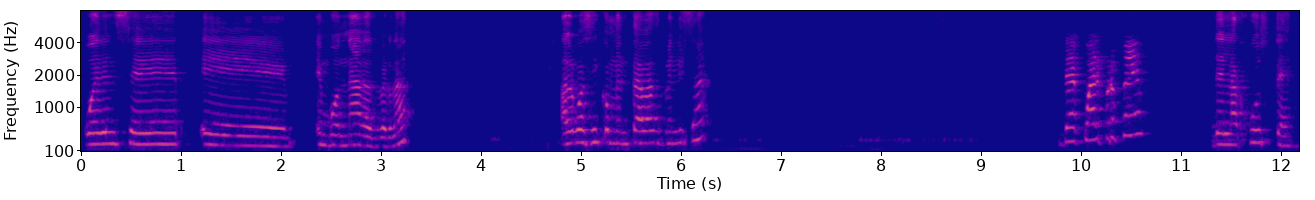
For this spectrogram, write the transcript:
pueden ser eh, embonadas, ¿verdad? Algo así comentabas, Melissa. ¿De cuál, profe? Del ajuste.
